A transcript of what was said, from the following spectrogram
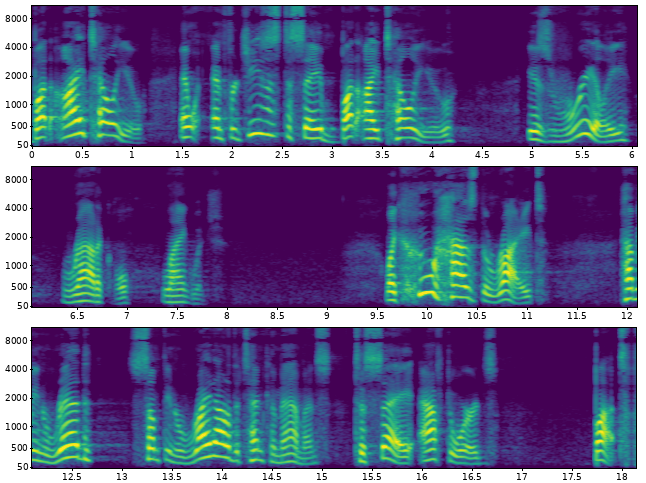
but I tell you, and, and for Jesus to say, but I tell you, is really radical language. Like, who has the right, having read something right out of the Ten Commandments, to say afterwards, but?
